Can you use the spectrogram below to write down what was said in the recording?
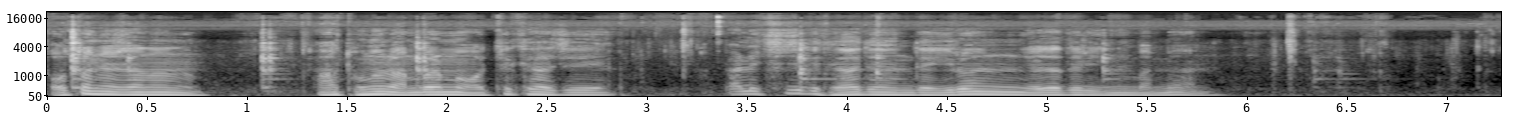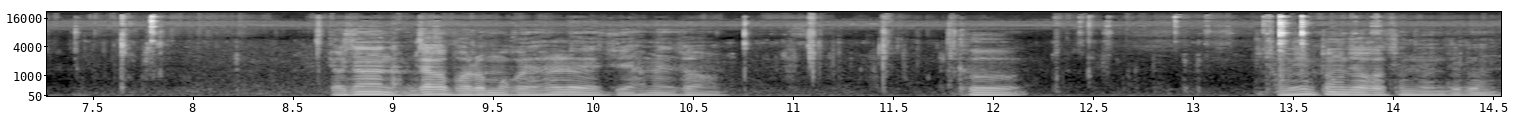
어떤 여자는 아 돈을 안 벌면 어떻게 하지 빨리 취직이 돼야 되는데 이런 여자들이 있는 반면 여자는 남자가 벌어먹어야 살려야지 하면서 그 정신병자 같은 년들은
